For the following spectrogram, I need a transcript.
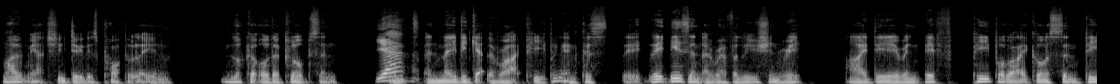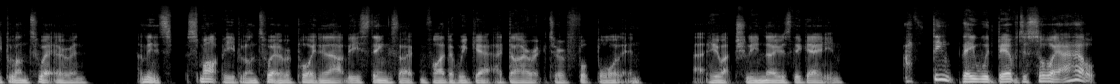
why don't we actually do this properly and look at other clubs and yeah, and, and maybe get the right people in because it, it isn't a revolutionary idea. And if people like us and people on Twitter and I mean, it's smart people on Twitter are pointing out these things like why don't we get a director of football in uh, who actually knows the game? I think they would be able to sort it out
